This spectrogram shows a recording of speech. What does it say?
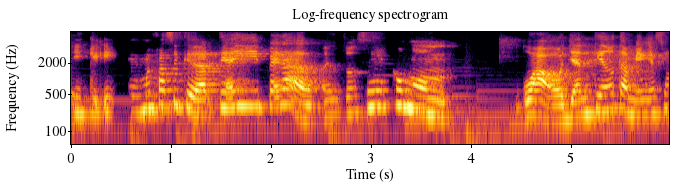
Y, que, es muy fácil quedarte ahí pegado. Entonces es como, wow, ya entiendo también eso,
